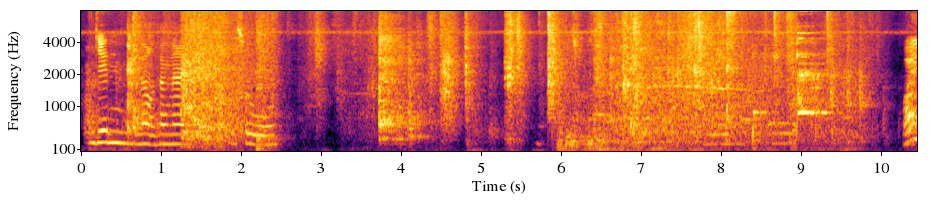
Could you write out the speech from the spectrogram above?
ไปเย็นพี่น้องทางในสูงเฮ้ย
